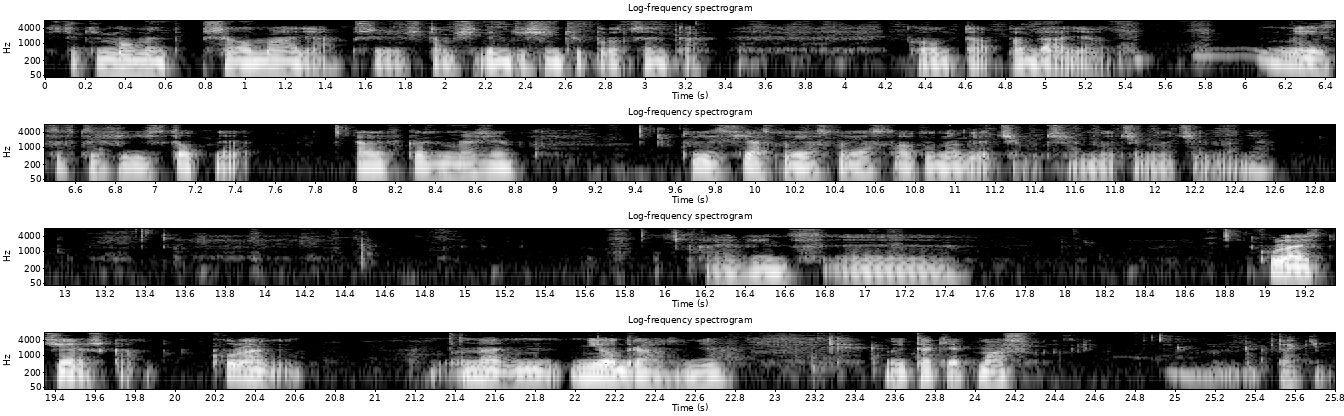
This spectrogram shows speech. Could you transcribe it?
Jest taki moment przełamania przy tam 70% kąta padania. Nie jest to w tej chwili istotne, ale w każdym razie tu jest jasno, jasno, jasno, a tu nagle ciemno, ciemno, ciemno, ciemno, nie? A więc yy, kula jest ciężka. Kula ona nie od razu, nie? No i tak jak masz taki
